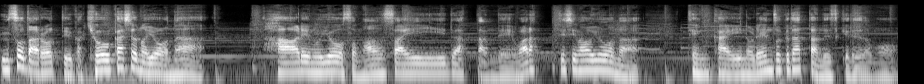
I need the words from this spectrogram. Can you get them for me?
嘘だろっていうか教科書のようなハーレム要素満載だったんで笑ってしまうような展開の連続だったんですけれども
